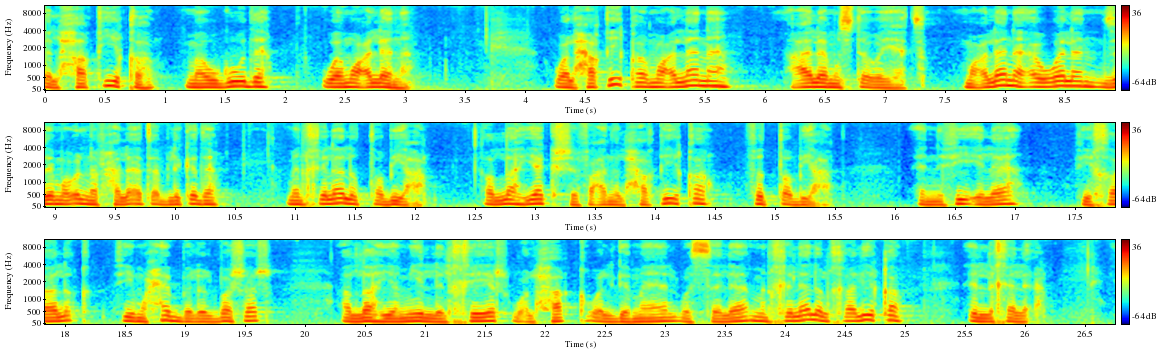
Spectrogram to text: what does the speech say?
الحقيقة موجودة ومعلنة. والحقيقة معلنة على مستويات. معلنة أولا زي ما قلنا في حلقات قبل كده من خلال الطبيعة. الله يكشف عن الحقيقة في الطبيعة. إن في إله في خالق في محب للبشر. الله يميل للخير والحق والجمال والسلام من خلال الخليقة اللي خلقها.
